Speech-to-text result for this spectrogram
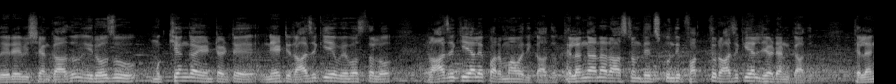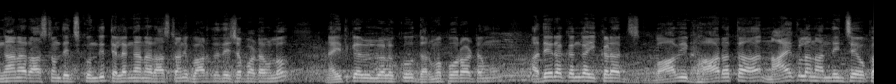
వేరే విషయం కాదు. ఈరోజు ముఖ్యంగా ఏంటంటే నేటి రాజకీయ వ్యవస్థలో రాజకీయాలే పరమావధి కాదు. తెలంగాణ రాష్ట్రం తెచ్చుకుంది ఫక్తు రాజకీయాలు చేయడానికి కాదు. తెలంగాణ రాష్ట్రం తెచ్చుకుంది తెలంగాణ రాష్ట్రాన్ని భారతదేశ పటంలో నైతిక విలువలకు ధర్మ పోరాటము. అదే రకంగా ఇక్కడ భావి భారత నాయకులను అందించే ఒక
